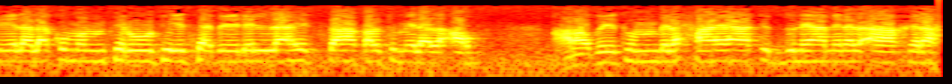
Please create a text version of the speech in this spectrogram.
قيل لكم انفروا في سبيل الله اثاقلتم إلى الأرض أرضيتم بالحياة الدنيا من الآخرة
